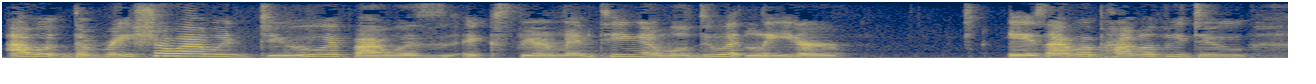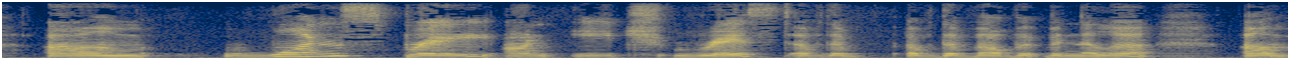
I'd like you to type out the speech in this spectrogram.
I would, the ratio I would do if I was experimenting, and we'll do it later, is I would probably do um, one spray on each wrist of the of the Velvet Vanilla. Um,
